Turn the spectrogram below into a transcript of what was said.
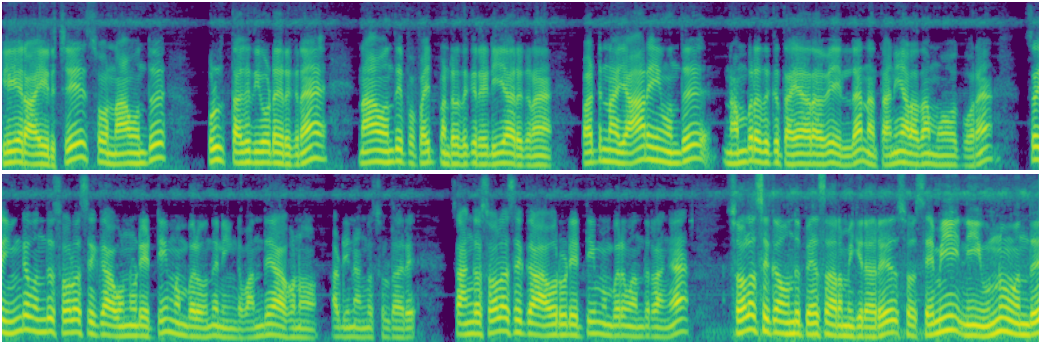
கிளியர் ஆயிடுச்சு ஸோ நான் வந்து ஃபுல் தகுதியோடு இருக்கிறேன். நான் வந்து இப்போ ஃபைட் பண்ணுறதுக்கு ரெடியாக இருக்கிறேன். பட் நான் யாரையும் வந்து நம்புறதுக்கு தயாராகவே இல்லை. நான் தனியால் தான் போக போகிறேன் ஸோ இங்கே வந்து சோலோசிக்கா உன்னுடைய டீம் மெம்பர் வந்து நீங்கள் வந்தே ஆகணும் அப்படின்னு அங்கே சொல்கிறாரு ஸோ அங்கே சோலோசிக்கா அவருடைய டீம் மெம்பரும் வந்துடுறாங்க. சோலோசிக்கா வந்து பேச ஆரம்பிக்கிறாரு. ஸோ செமி நீ இன்னும் வந்து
